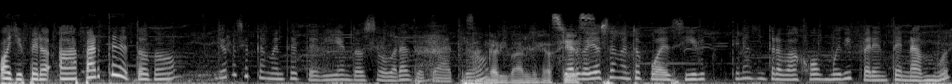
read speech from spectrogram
Oye, pero aparte de todo, yo recientemente te vi en dos obras de teatro. San Garibaldi, así que orgullosamente puedo decir, tienes un trabajo muy diferente en ambos.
